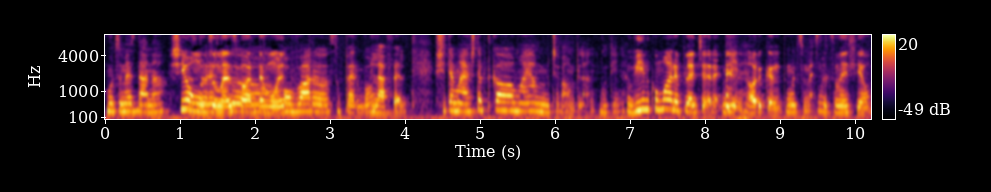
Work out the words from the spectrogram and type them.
Mulțumesc, Dana. Și eu Îți mulțumesc uh, foarte mult. O vară superbă. La fel. Și te mai aștept că mai am ceva în plan cu tine. Vin cu mare plăcere. Bine. Oricând. Mulțumesc. Mulțumesc și eu.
